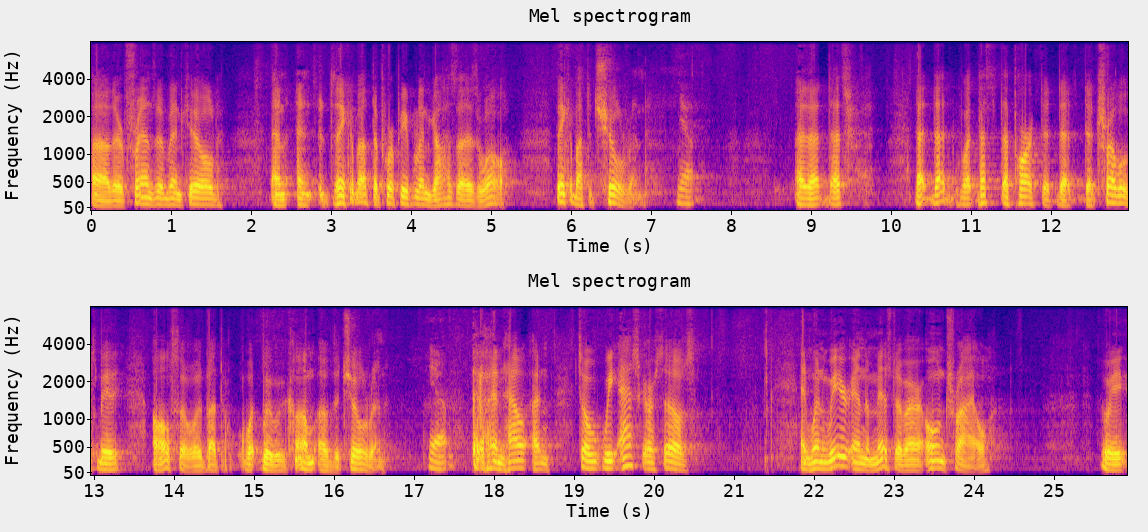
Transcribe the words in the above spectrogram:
Uh, their friends have been killed. And, and think about the poor people in Gaza as well. Think about the children. Yeah. Uh, that, that's, that, that, what, that's the part that, that, that troubles me also about the, what will become of the children. Yeah. and how, and so we ask ourselves, and when we're in the midst of our own trial, we,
